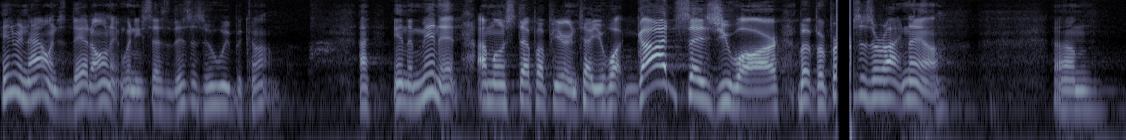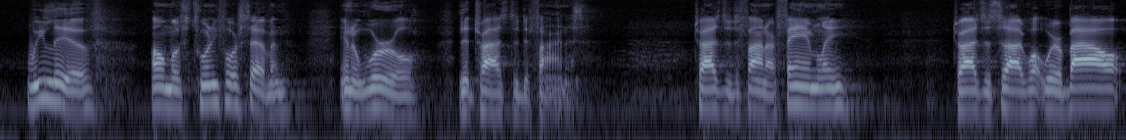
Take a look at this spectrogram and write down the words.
Henri Nouwen's dead on it when he says, This is who we become. In a minute, I'm going to step up here and tell you what God says you are, but for purposes of right now, um, we live almost 24 7 in a world that tries to define us tries to define our family, tries to decide what we're about.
